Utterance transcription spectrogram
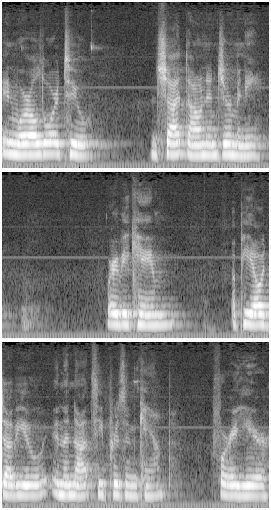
in World War II and shot down in Germany, where he became a POW in the Nazi prison camp for a year.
